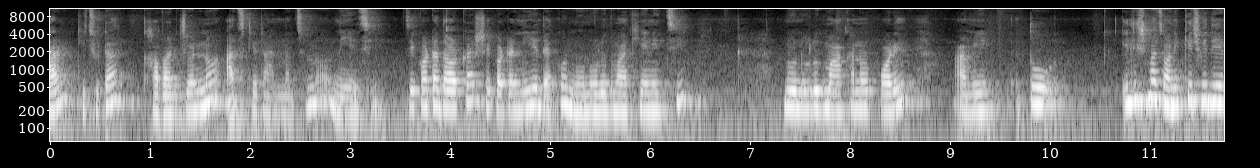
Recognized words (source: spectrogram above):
আর কিছুটা খাবার জন্য আজকে রান্নার জন্য নিয়েছি। যে কটা দরকার সে কটা নিয়ে দেখো নুন, হলুদ মাখিয়ে নিচ্ছি। নুন, হলুদ মাখানোর পরে আমি, তো ইলিশ মাছ অনেক কিছু দিয়ে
